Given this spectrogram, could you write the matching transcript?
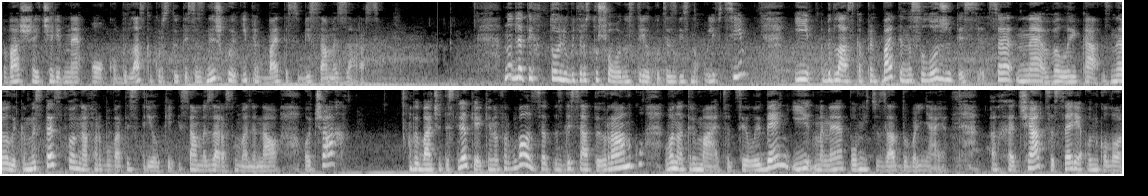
ваше чарівне око. Будь ласка, користуйтеся знижкою і придбайте собі саме зараз. Ну, для тих, хто любить розтушовану стрілку, це, звісно, олівці. І, будь ласка, придбайте, насолоджуйтесь. Це невелика, невелике мистецтво нафарбувати стрілки. І саме зараз у мене на очах. Ви бачите стрілки, які нафарбувалися з 10 ранку. Вона тримається цілий день і мене повністю задовольняє. Хоча це серія Color,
